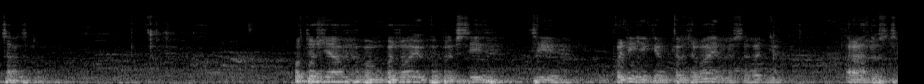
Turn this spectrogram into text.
царства. Отож я вам бажаю, попри всі ті події, які ми переживаємо сьогодні, радості.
